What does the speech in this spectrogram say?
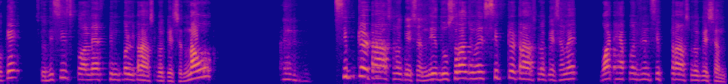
Okay so this is called as simple translocation now shift translocation ये दूसरा जो है शिफ्ट ट्रांसलोकेशन है। What happens in shift translocation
